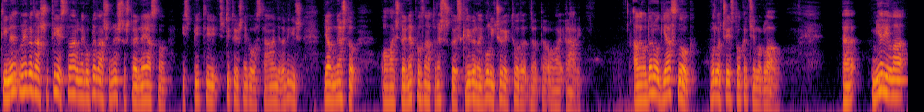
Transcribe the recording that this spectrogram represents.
Ti ne, ne gledaš u te stvari, nego gledaš u nešto što je nejasno, ispiti, ispituješ njegovo stanje, da vidiš jel nešto ovaj što je nepoznato, nešto što je skriveno i voli čovjek to da, da, da ovaj radi. Ali od onog jasnog vrlo često okrećemo glavu. E, mjerila,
